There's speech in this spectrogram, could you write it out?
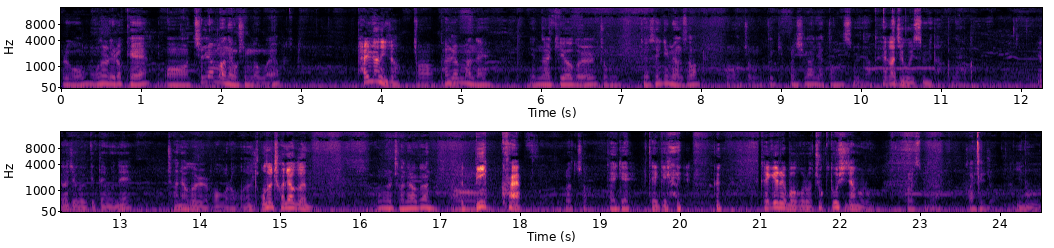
그리고 오늘 이렇게 어, 7년 만에 오신 건가요? 8년이죠. 어, 8년 만에 옛날 기억을 좀 되새기면서 어, 좀 뜻깊은 시간이었던 것 같습니다. 해가 지고 있습니다. 네. 해가 지고 있기 때문에 저녁을 먹으러 오늘 오늘 저녁은 오늘 저녁은 어, 빅 크랩 그렇죠. 대게 대게 대게를 먹으러 죽도시장으로 그렇습니다. 가시죠. 이동.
